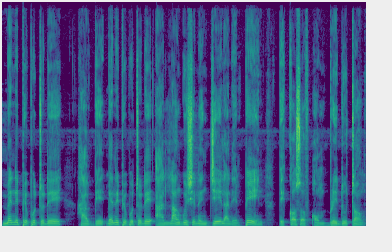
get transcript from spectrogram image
Many people today have been many people today are languishing in jail and in pain because of unbridled tongue.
